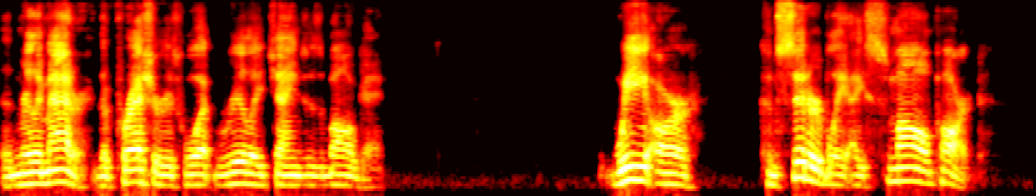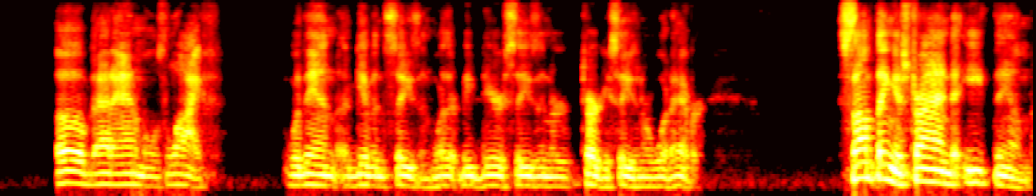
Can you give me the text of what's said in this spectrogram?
Doesn't really matter. The pressure is what really changes the ball game. We are considerably a small part of that animal's life within a given season, whether it be deer season or turkey season or whatever. Something is trying to eat them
